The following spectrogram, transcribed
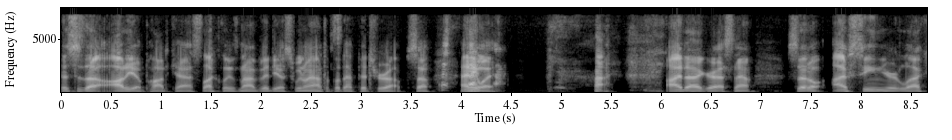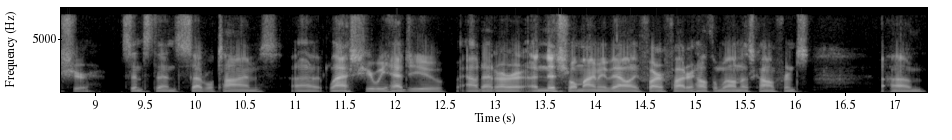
This is an audio podcast. Luckily, it's not video, so we don't have to put that picture up. So anyway. I digress. Now, so I've seen your lecture since then several times. Uh, last year we had you out at our initial Miami Valley Firefighter Health and Wellness Conference um,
